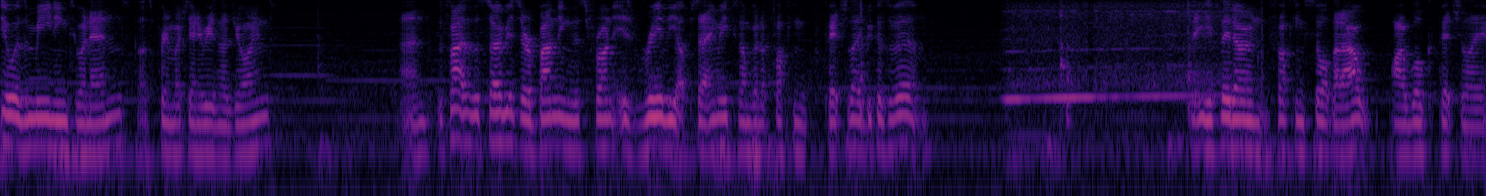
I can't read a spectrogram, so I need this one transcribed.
It was a meaning to an end. That's pretty much the only reason I joined. And the fact that the Soviets are abandoning this front is really upsetting me because I'm going to fucking capitulate because of it. If they don't fucking sort that out, I will capitulate.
